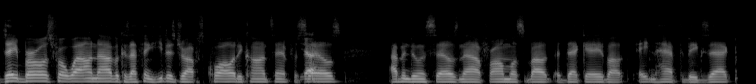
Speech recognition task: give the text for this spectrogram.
Jay Barrows for a while now because I think he just drops quality content for Yeah. sales. I've been doing sales now for almost about a decade, about eight and a half to be exact.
